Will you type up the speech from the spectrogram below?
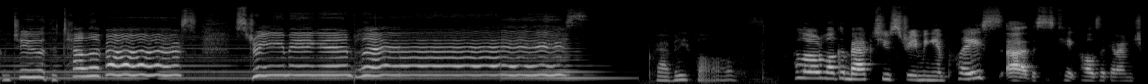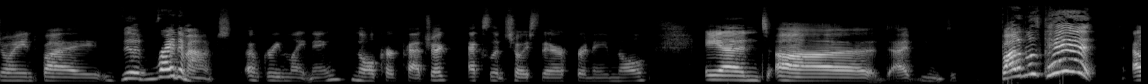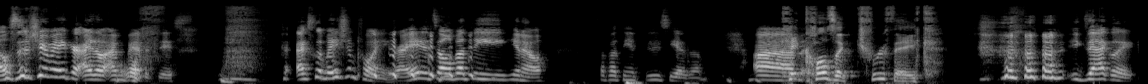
Welcome to the Televerse, streaming in place. Gravity Falls. Hello and welcome back to Streaming in Place. Uh, this is Kate Kulzick, and I'm joined by the right amount of Green Lightning, Noel Kirkpatrick. Excellent choice there for a name, Noel. And uh, I mean, just, Bottomless Pit, Allison Shoemaker. I know I'm bad at this. Exclamation point, right? It's all about the, you know, it's all about the enthusiasm. Um, Kate Kulzick, truth ache. exactly.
